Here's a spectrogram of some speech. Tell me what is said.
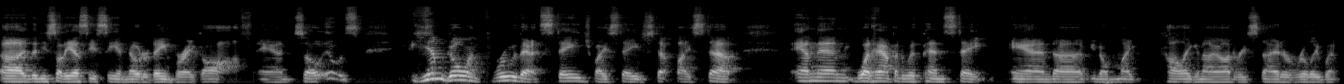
uh, then you saw the sec and notre dame break off. And so it was him going through that stage by stage step by step and then what happened with penn state and uh, you know my colleague and i audrey snyder really went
